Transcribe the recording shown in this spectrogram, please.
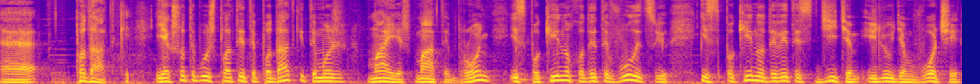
Е, Податки, і якщо ти будеш платити податки, ти можеш маєш мати бронь і спокійно ходити вулицею, і спокійно дивитись дітям і людям в очі,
